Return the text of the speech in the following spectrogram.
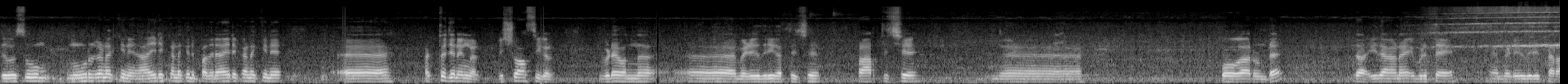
ദിവസവും നൂറുകണക്കിന് ആയിരക്കണക്കിന് പതിനായിരക്കണക്കിന് ഭക്തജനങ്ങൾ വിശ്വാസികൾ ഇവിടെ വന്ന് മെഴുകുതിരി കത്തിച്ച് പ്രാർത്ഥിച്ച് പോകാറുണ്ട്. ഇതാണ് ഇവിടുത്തെ മെഴുകുതിരി തറ.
